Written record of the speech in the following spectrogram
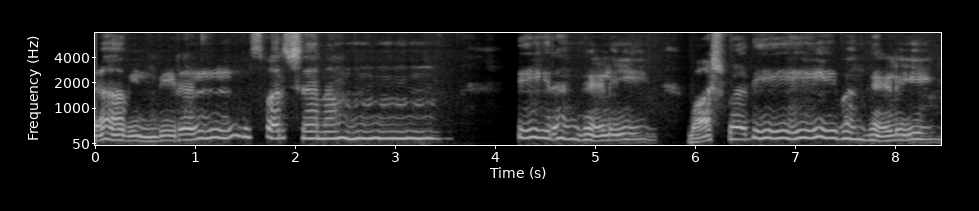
രാവിൻ വിരൽ സ്പർശനം. തീരങ്ങളിൽ ബാഷ്പദീപങ്ങളിൽ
